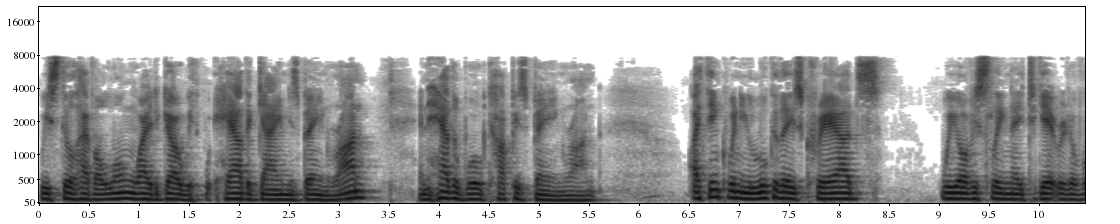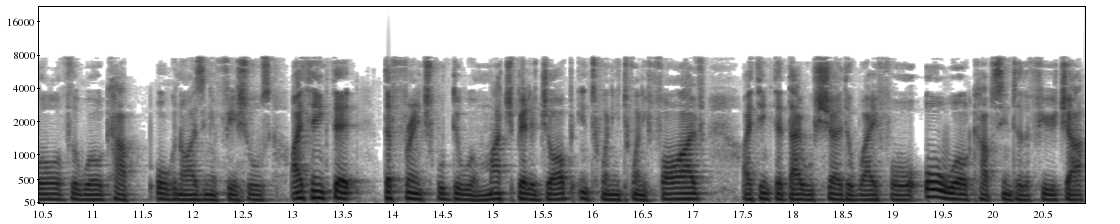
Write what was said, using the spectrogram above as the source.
we still have a long way to go with how the game is being run and how the World Cup is being run. I think when you look at these crowds, we obviously need to get rid of all of the World Cup organising officials. I think that the French will do a much better job in 2025. I think that they will show the way for all World Cups into the future.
